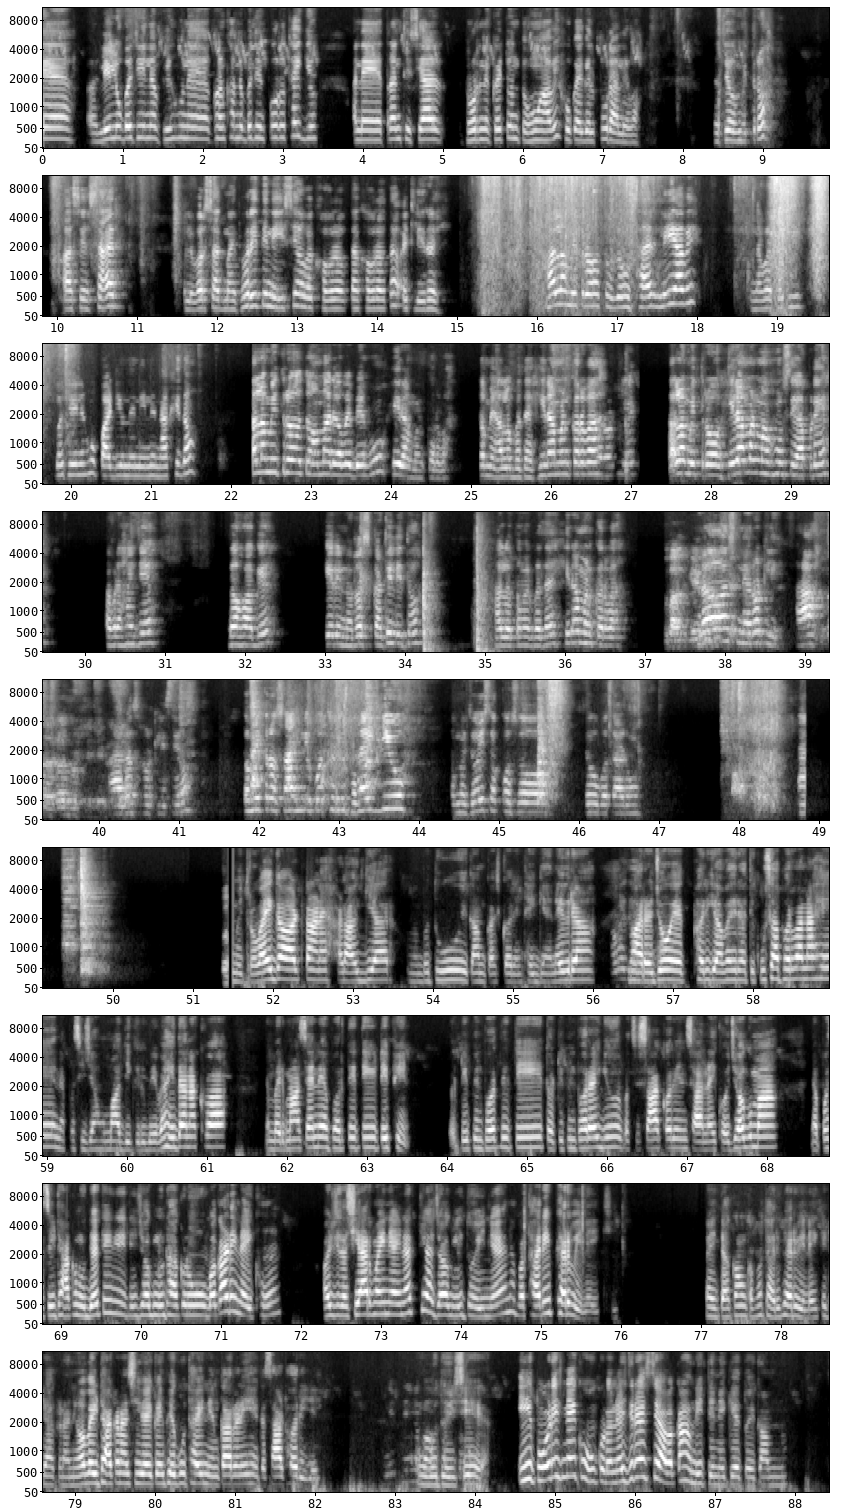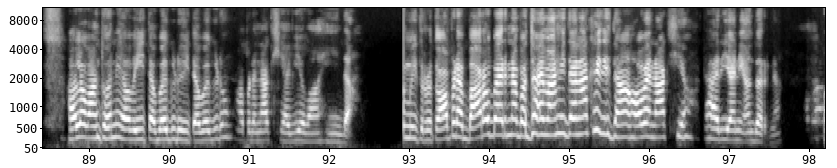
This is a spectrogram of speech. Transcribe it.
લીલું બધીને ભીહું ને ઘણખર ને બધીને પૂરું થઈ ગયું. અને ત્રણથી ચાર ઢોર ને ઘટ્યું ને તો હું આવી ફૂકાઈ ગયેલ પૂરા લેવા. જો મિત્રો, આ છે સાર. એટલે વરસાદમાં ભરી હતી ને છે, હવે ખવડાવતા ખવડાવતા એટલી રહી. હાલો મિત્રો, તો જો હું સાર લઈ આવી. અને હવે બધી બજીને હું પાડ્યું ને એને નાખી દઉં. હાલો મિત્રો, તો અમારે હવે બે હું હીરામણ કરવા. તમે હાલો બધા હીરામણ કરવા. હાલો મિત્રો, હીરામણમાં હું છે આપણે? આપણે હાજે દસ વાગે કેરીનો રસ કાઢી લીધો. હાલો, તમે બધા હિરામણ કરવા. રસ ને રોટલી. હા. હા, રસ રોટલી છે તો મિત્રો, સાંજની કોથળી ભરાઈ ગયું. તમે જોઈ શકો છો. જો બતાડું. મિત્રો, વાયગા, અટાણે સાડા અગિયાર બધું કામકાજ કરીને થઈ ગયા નેવરા મારે જો એક ફરિયા વહેરાથી કુસા ભરવાના હે ને પછી જ્યાં હું મા દીકરી બે વાહિંદા નાખવા ને મારી માં સેને ભરતી હતી ટિફિન. તો ટિફિન ભરતી હતી તો ટિફિન ભરાઈ ગયું પછી સા કરીને સા નાખ્યો જગમાં ને પછી ઢાંકણું દેતી હતી જગનું ઢાંકણું બગાડી નાખ્યું. હજી તો ચાર મહિને અહીં નથી આ જગ લીધો એને ને પથારી ફેરવી નાખી. કઈ ત્યાં કહું કે પથારી ફેરવી નાખી ઢાંકણાની. હવે ઢાંકણા સિવાય કઈ ભેગું થાય ને કારણ એ કે સાઠ હરી જાય. એવું બધું છે. ઈ તોડી જ નાખ્યું ઉકળો નજરે જ છે હવે કામ નીતિને કહેતો એ કામનું. હાલો, વાંધો નહીં, હવે ઈતા બગડ્યું ઈતા બગડ્યું. આપણે નાખી આવીએ વાહિંદા. મિત્રો, તો આપણે બારોબાર ના બધા વાહિંદા નાખી દીધા. હવે નાખીએ અંદર ના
